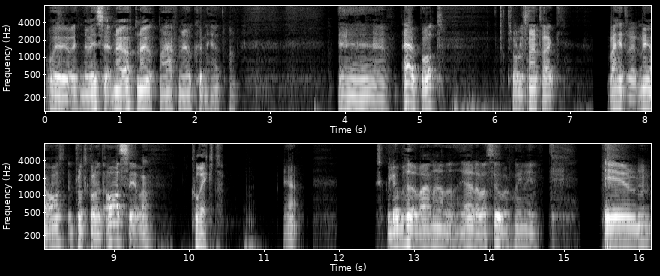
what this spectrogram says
oj, oj. Nu, visar, nu öppnar jag upp mig här för min okunnighet. Men, uh, Airport. Trådlöst nätverk. Vad heter det? Nya protokollet AC va? Korrekt. Ja. Skulle jag behöva en här nu? Jävlar vad solen skiner in. Uh,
